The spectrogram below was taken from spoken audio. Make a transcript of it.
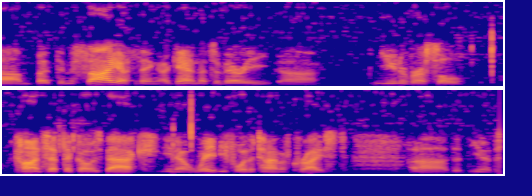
Um, but the Messiah thing, again, that's a very uh, universal concept that goes back, you know, way before the time of Christ. Uh, the, you know, the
